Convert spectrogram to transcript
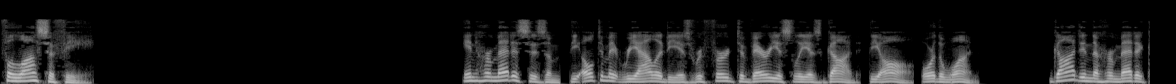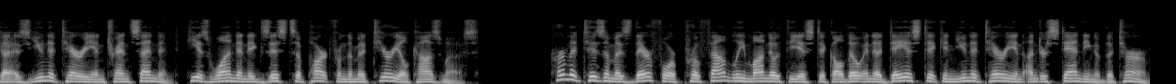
Philosophy In Hermeticism, the ultimate reality is referred to variously as God, the All, or the One. God in the Hermetica is unitary and transcendent, he is one and exists apart from the material cosmos. Hermetism is therefore profoundly monotheistic although in a deistic and Unitarian understanding of the term.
